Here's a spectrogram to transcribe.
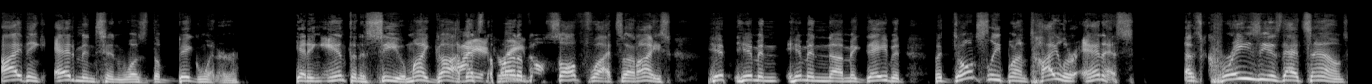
I think Edmonton was the big winner, getting Athanasiou. My God, that's the. Bonneville Salt Flats on ice. Hit him and him and uh, McDavid. But don't sleep on Tyler Ennis. As crazy as that sounds,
